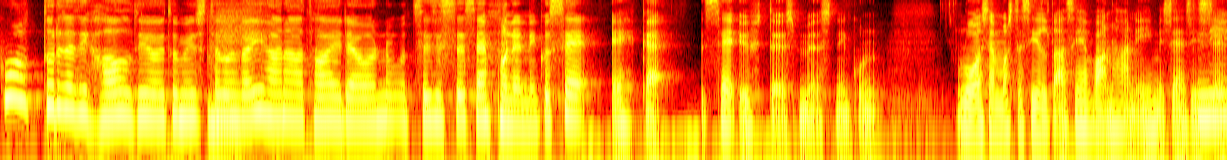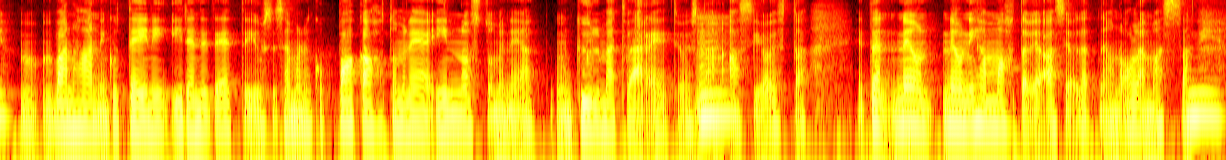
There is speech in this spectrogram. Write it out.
kulttuuritatin haltioitumista, kuinka ihanaa taide on, mutta se siis se semmoinen, niin kuin se ehkä se yhteys myös niin kuin luo semmoista siltaa siihen vanhaan ihmiseen, siis niin. se vanhaan niin kuin teini-identiteetti, just se semmoinen niin pakahtuminen ja innostuminen ja kylmät väreet joistain mm. asioista, että ne on, ne on ihan mahtavia asioita, että ne on olemassa. Niin.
